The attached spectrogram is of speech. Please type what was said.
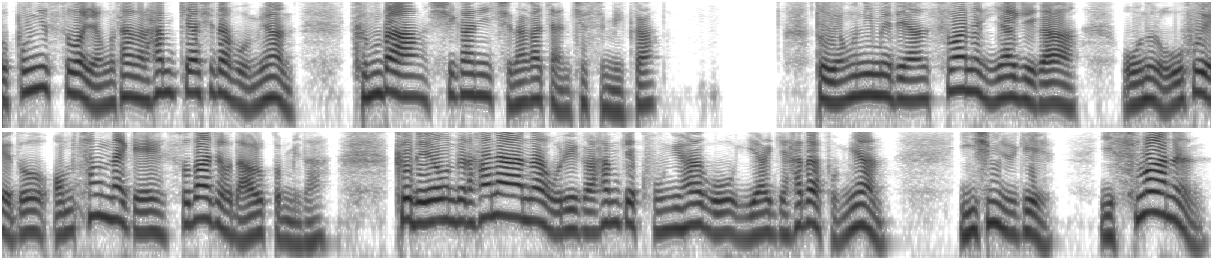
또 뽕뉴스와 영상을 함께 하시다 보면 금방 시간이 지나가지 않겠습니까? 또 영님에 대한 수많은 이야기가 오늘 오후에도 엄청나게 쏟아져 나올 겁니다. 그 내용들 하나하나 우리가 함께 공유하고 이야기하다 보면 26일 이 수많은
